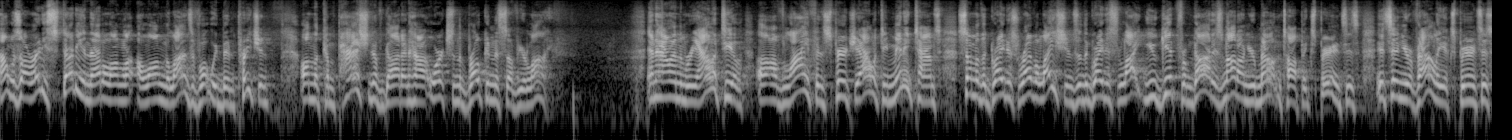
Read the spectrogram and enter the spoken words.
I was already studying that along, along the lines of what we've been preaching on the compassion of God and how it works in the brokenness of your life and how in the reality of, of life and spirituality, many times some of the greatest revelations and the greatest light you get from God is not on your mountaintop experiences, it's in your valley experiences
